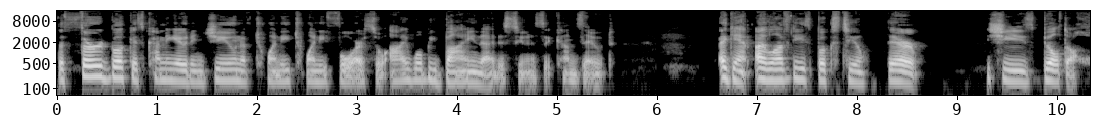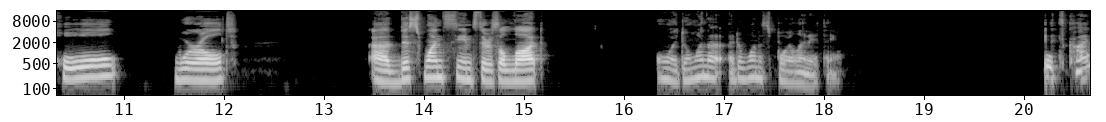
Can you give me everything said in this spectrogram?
The third book is coming out in June of 2024, so I will be buying that as soon as it comes out. Again, I love these books too. They're she's built a whole world. Uh, this one seems there's a lot. Oh, I don't want to. I don't want to spoil anything. It's kind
